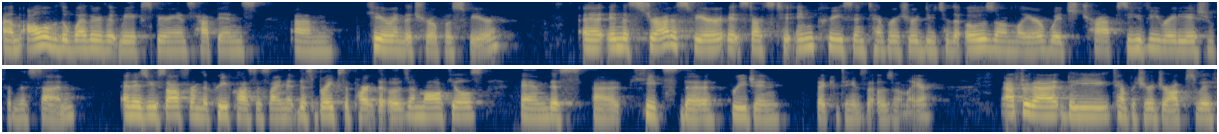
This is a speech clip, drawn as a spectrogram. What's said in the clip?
Um, all of the weather that we experience happens um, here in the troposphere. Uh, in the stratosphere, it starts to increase in temperature due to the ozone layer, which traps UV radiation from the sun. And as you saw from the pre-class assignment, this breaks apart the ozone molecules and this uh, heats the region that contains the ozone layer. After that, the temperature drops with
